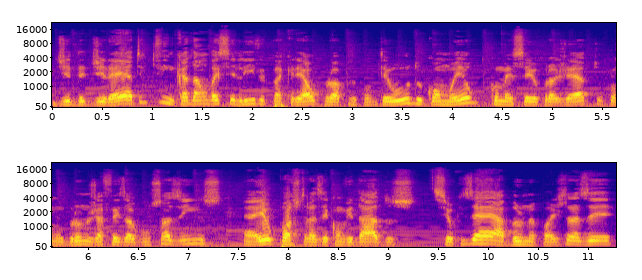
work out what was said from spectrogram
de, de, direto, enfim, cada um vai ser livre para criar o próprio conteúdo, como eu comecei o projeto, como o Bruno já fez alguns sozinhos. É, eu posso trazer convidados se eu quiser, a Bruna pode trazer.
